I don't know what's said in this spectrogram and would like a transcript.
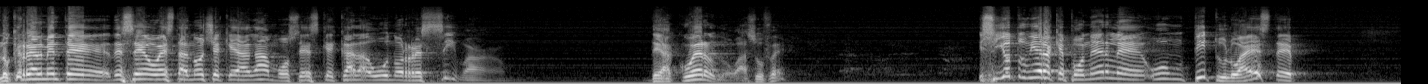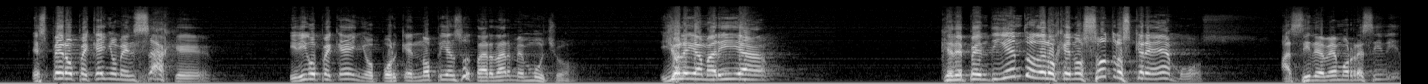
lo que realmente deseo esta noche que hagamos es que cada uno reciba de acuerdo a su fe. Y si yo tuviera que ponerle un título a este, espero pequeño mensaje, y digo pequeño porque no pienso tardarme mucho, y yo le llamaría que dependiendo de lo que nosotros creemos, así debemos recibir.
